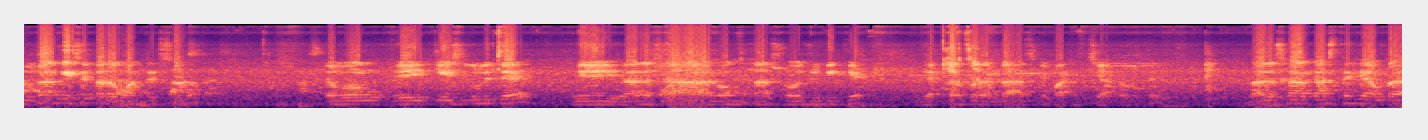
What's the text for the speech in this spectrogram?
দুটা কেসে তারা ওয়ান্টেড ছিল। এবং এই কেসগুলিতে এই রাজা সাহা এবং তার সহযোগীকে গ্রেপ্তার করে আমরা আজকে পাঠাচ্ছি আদালতে। রাজা সাহার কাছ থেকে আমরা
